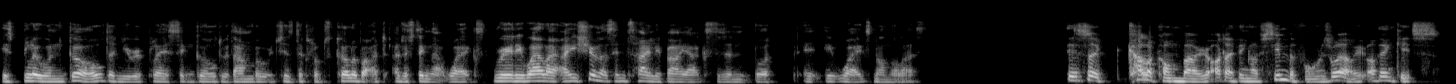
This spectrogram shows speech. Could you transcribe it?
is blue and gold, and you're replacing gold with amber, which is the club's colour. But I, I just think that works really well. I, I assume that's entirely by accident, but it, it works nonetheless. It's a colour combo I don't think I've seen before as well. I think it's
